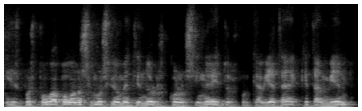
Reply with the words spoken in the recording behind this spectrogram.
y después poco a poco nos hemos ido metiendo con los inéditos, porque había que también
